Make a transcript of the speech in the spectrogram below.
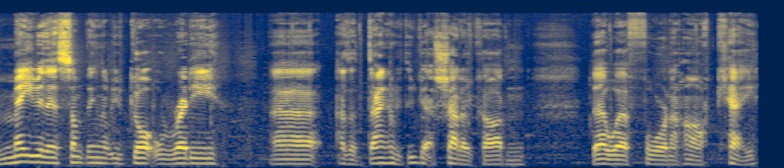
Maybe there's something that we've got already uh, as a dangler. We do get a shadow card, and they're worth four and a half k.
